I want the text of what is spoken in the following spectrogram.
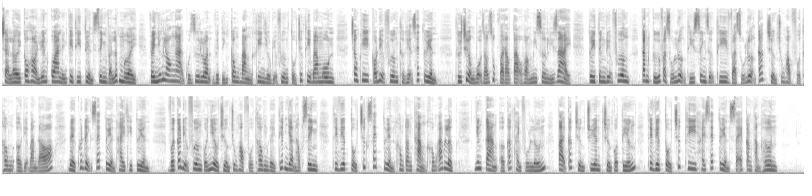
Trả lời câu hỏi liên quan đến kỳ thi tuyển sinh vào lớp 10 về những lo ngại của dư luận về tính công bằng khi nhiều địa phương tổ chức thi ba môn, trong khi có địa phương thực hiện xét tuyển, Thứ trưởng Bộ Giáo dục và Đào tạo Hoàng Minh Sơn lý giải, tùy từng địa phương, căn cứ vào số lượng thí sinh dự thi và số lượng các trường trung học phổ thông ở địa bàn đó để quyết định xét tuyển hay thi tuyển. Với các địa phương có nhiều trường trung học phổ thông để tiếp nhận học sinh thì việc tổ chức xét tuyển không căng thẳng, không áp lực, nhưng càng ở các thành phố lớn, tại các trường chuyên, trường có tiếng thì việc tổ chức thi hay xét tuyển sẽ căng thẳng hơn.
